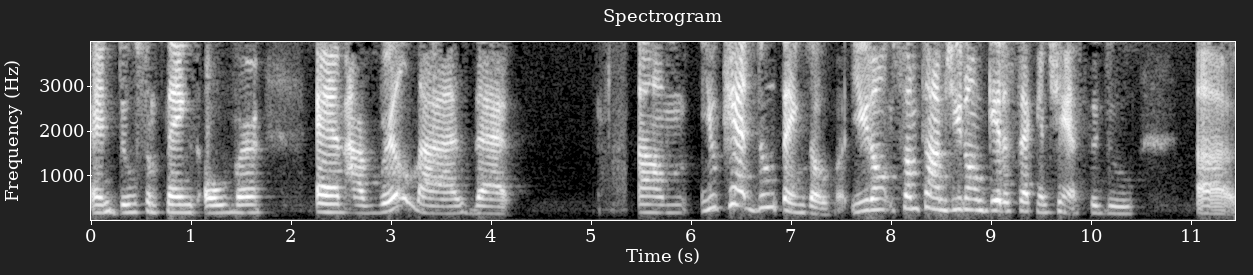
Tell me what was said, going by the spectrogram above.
and do some things over. And I realized that um, you can't do things over. You don't. Sometimes you don't get a second chance to do uh,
